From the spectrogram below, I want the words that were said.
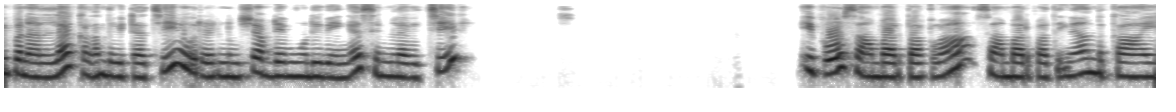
இப்போ நல்லா கலந்து விட்டாச்சு. ஒரு ரெண்டு நிமிஷம் அப்படியே மூடி வைங்க சிம்மில் வச்சு. இப்போ சாம்பார் பார்க்கலாம் சாம்பார் பார்த்தீங்கன்னா இந்த காய்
